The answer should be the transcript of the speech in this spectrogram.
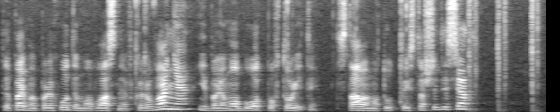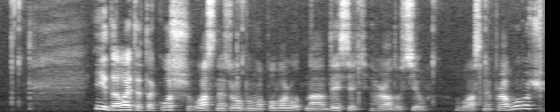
Тепер ми переходимо власне, в керування і беремо блок повторити. Ставимо тут 360. І давайте також власне, зробимо поворот на 10 градусів власне, праворуч.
